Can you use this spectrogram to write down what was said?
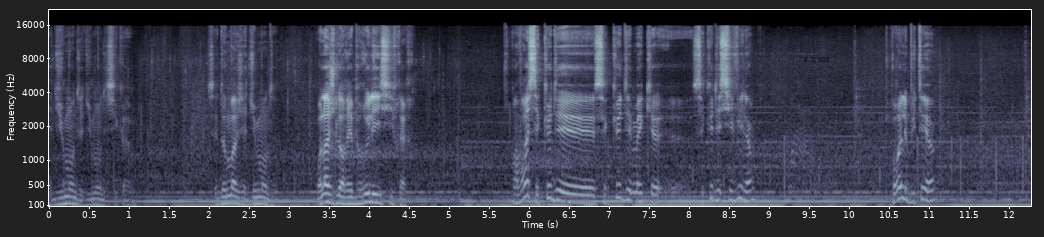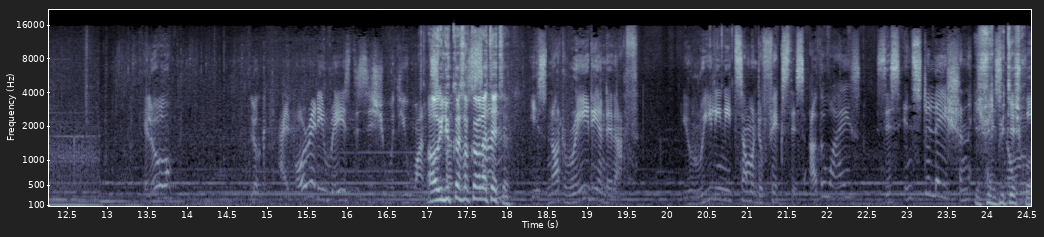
Il y a du monde, il y a du monde ici quand même. C'est dommage, il y a du monde. Voilà, je l'aurais brûlé ici, frère. En vrai, c'est que des. C'est que des mecs. euh, c'est que des civils, hein. Je pourrais les buter, hein. Hello? Look, I've already raised this issue with you once. Ah, il lui casse the encore la tête. Is not radiant enough. Really need someone to fix this. Otherwise, this installation Je vais le has buter, je crois.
